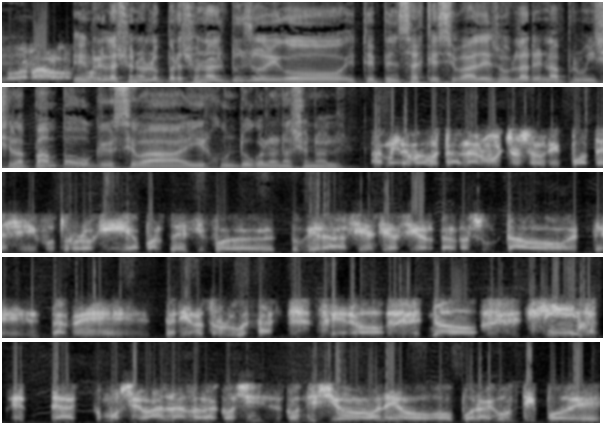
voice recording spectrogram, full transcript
gobernador. En relación a lo personal tuyo, digo, este, ¿pensás que se va a desdoblar en la provincia de La Pampa o que se va a ir junto con la nacional? A mí no me gusta hablar mucho sobre hipótesis y futurología, aparte de si fue, tuviera ciencia cierta el resultado, este, tal vez estaría en otro lugar, pero no, sí, eh, como se van dando las condiciones o por algún tipo de,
